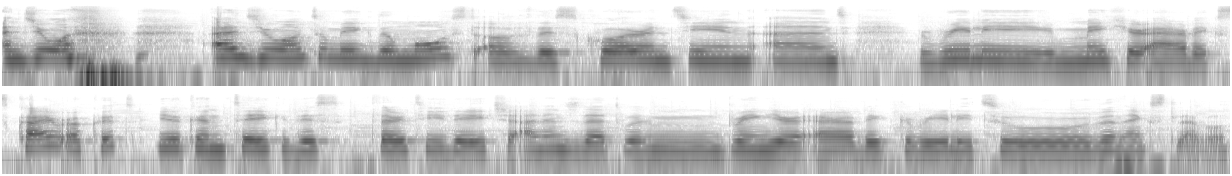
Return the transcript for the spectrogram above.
and you want and you want to make the most of this quarantine and really make your Arabic skyrocket, you can take this 30 day challenge that will bring your Arabic really to the next level.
